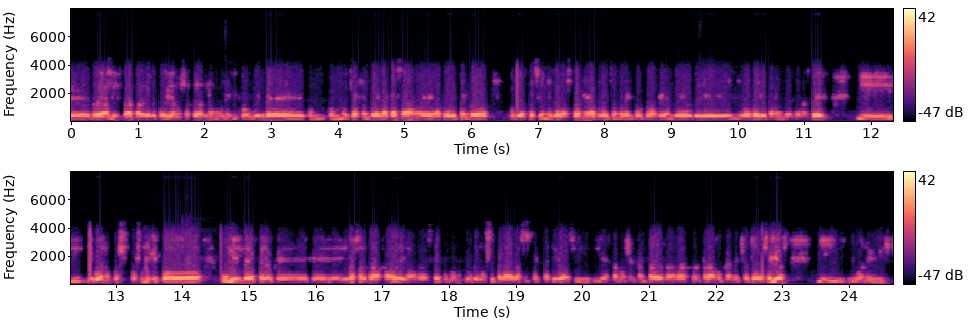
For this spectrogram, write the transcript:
eh, realista para lo que podíamos hacer, ¿no? Un equipo humilde eh, con, mucha gente de la casa, eh, aprovechando pues, las sesiones de la aprovechando la incorporación de, de Íñigo Rollo también desde las seis y, y, bueno, pues pues un equipo humilde pero que, iba a ser trabajador y la verdad es que pues, bueno, creo que hemos superado las expectativas y, estamos encantados la verdad con el trabajo que han hecho todos ellos y, y bueno, y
